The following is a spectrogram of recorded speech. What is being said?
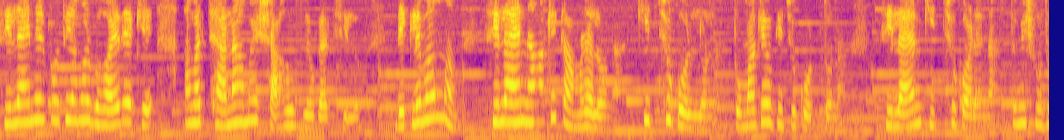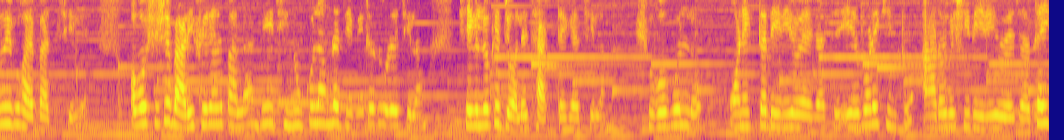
সিলাইনের প্রতি আমার ভয় দেখে আমার ছানা আমার সাহস জোগাচ্ছিল। দেখলে মাম্মাম? সিলাইন আমাকে কামড়ালো না। কিচ্ছু করল না, তোমাকেও কিছু করতো না। সিলায়ন কিচ্ছু করে না, তুমি শুধুই ভয় পাচ্ছিলে। অবশেষে বাড়ি ফেরার পালা, যে ঝিনুকগুলো আমরা জীবিত ধরেছিলাম, সেগুলোকে জলে ছাড়তে গেছিলাম। শুভ বলল, অনেকটা দেরি হয়ে গেছে, এরপরে কিন্তু আরও বেশি দেরি হয়ে যাবে। তাই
